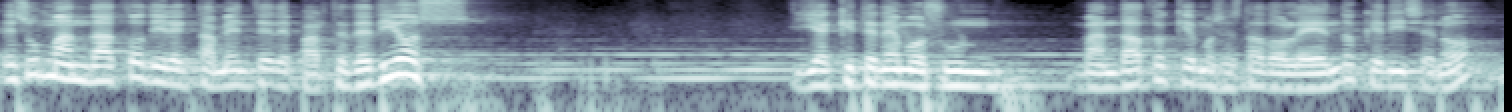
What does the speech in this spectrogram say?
es un mandato directamente de parte de Dios. Y aquí tenemos un mandato que hemos estado leyendo que dice, ¿no?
